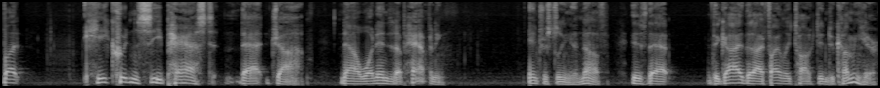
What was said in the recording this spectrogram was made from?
But he couldn't see past that job. Now, what ended up happening, interestingly enough, is that the guy that I finally talked into coming here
